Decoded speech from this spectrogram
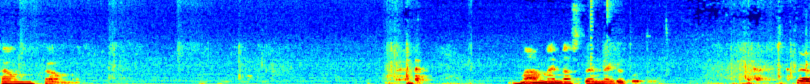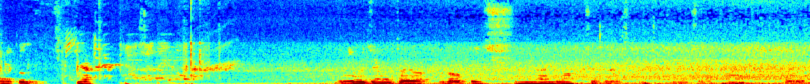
hełm, hełm. Mamy następnego tutaj. Chcemy to nie? I nie będziemy tego robić innego. Gdzie to jest? Gdzie? No, tu jest.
